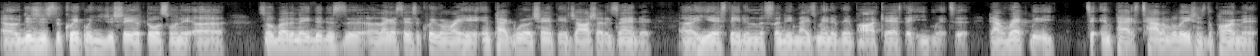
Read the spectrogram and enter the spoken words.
Uh, this is just a quick one. You just share your thoughts on it. Uh, so brother Nate, this is a, uh, like I said, it's a quick one right here. Impact World Champion Josh Alexander. Uh, he had stated on the Sunday Night's Main Event podcast that he went to directly to Impact's talent relations department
